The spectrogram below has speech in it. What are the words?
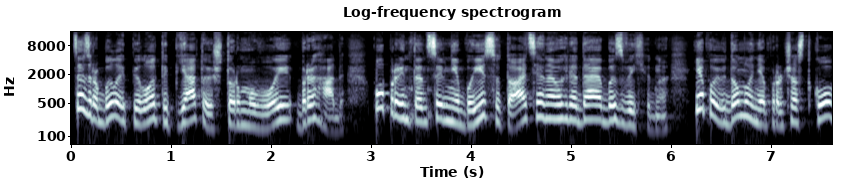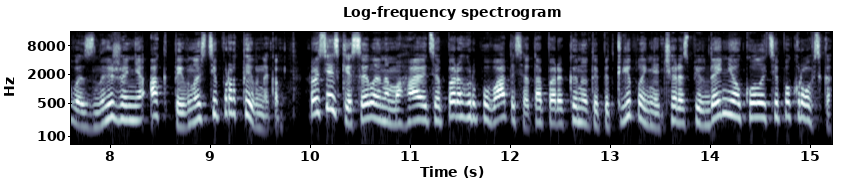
Це зробили пілоти 5-ї штурмової бригади. Попри інтенсивні бої, ситуація не виглядає безвихідною. Є повідомлення про часткове зниження активності противника. Російські сили намагаються перегрупуватися та перекинути підкріплення через південні околиці Покровська,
